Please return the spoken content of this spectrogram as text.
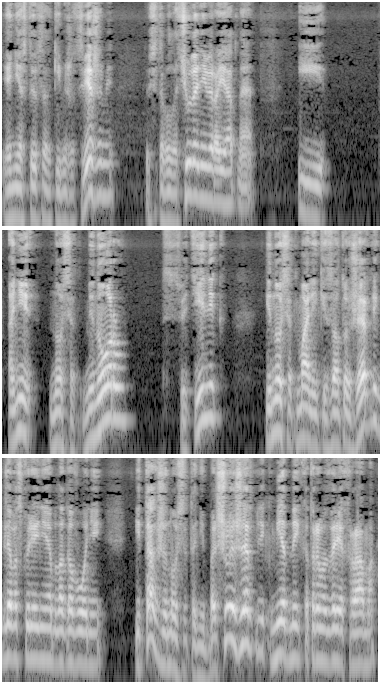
и они остаются такими же свежими. То есть это было чудо невероятное. И они носят минору, светильник и носят маленький золотой жертвник для воскурения благовоний. И также носят они большой жертвник медный, который во дворе храма,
